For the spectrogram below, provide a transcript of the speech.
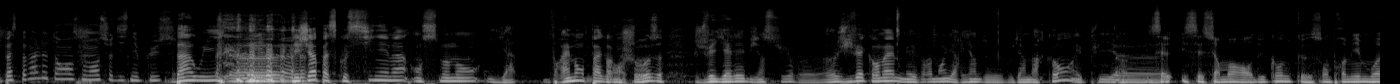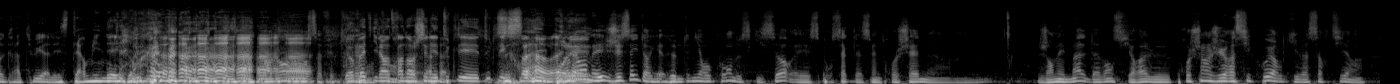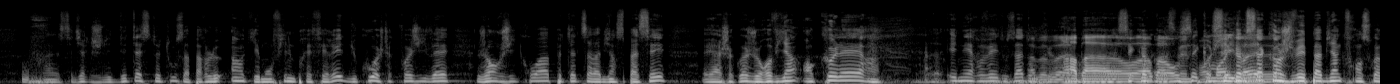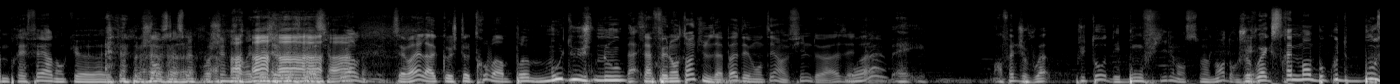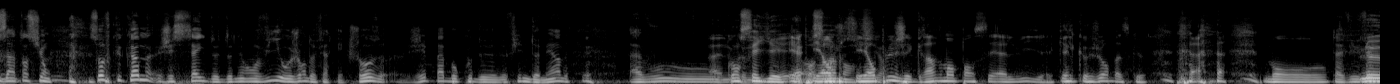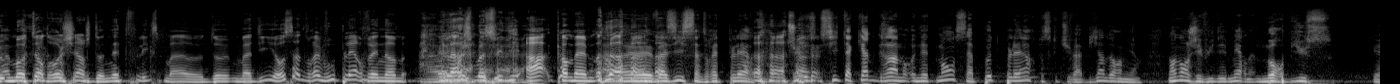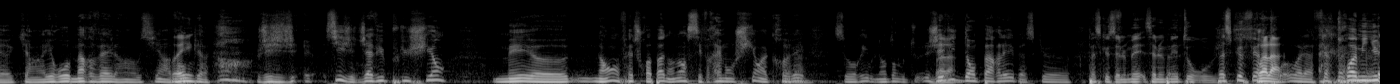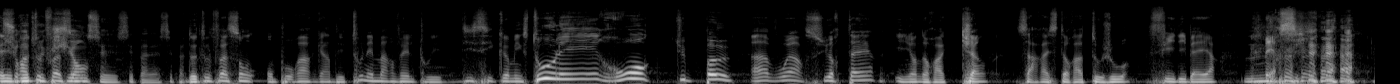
Tu passes pas mal de temps en ce moment sur Disney Plus? Ben oui, euh, déjà parce qu'au cinéma en ce moment, il y a vraiment pas, Pas grand-chose. Je vais y aller, bien sûr. euh, J'y vais quand même, mais vraiment, il n'y a rien de bien marquant. Et puis, euh, Il s'est- sûrement rendu compte que son premier mois gratuit allait se terminer. donc- non, non, non, ça fait Et en très fait, il est en train d'enchaîner toutes les, toutes les C'est ça, chroniques ouais. pour les. Non, mais j'essaye de, me tenir au courant de ce qui sort. Et c'est pour ça que la semaine prochaine, euh, j'en ai mal d'avance. Il y aura le prochain Jurassic World qui va sortir. Euh, C'est-à-dire que je les déteste tous, à part le 1 qui est mon film préféré. Du coup, à chaque fois, j'y vais, genre j'y crois, peut-être ça va bien se passer. Et à chaque fois, je reviens en colère, euh, énervé, tout ça. Donc, bah euh, voilà. Ah bah, c'est ah comme, bah, on sait comment comme va, ça euh, quand je vais pas bien que François me préfère. Donc, euh, avec un peu de chance, la semaine prochaine, j'aurai déjà vu Jurassic World. C'est vrai là que je te trouve un peu mou du genou. Bah, Ça fait longtemps que tu nous as pas démonté un film de A à Z. Ouais. En fait, je vois plutôt des bons films en ce moment. Donc, je vois extrêmement beaucoup de bouse, attention. Sauf que comme j'essaye de donner envie aux gens de faire quelque chose, j'ai pas beaucoup de films de merde. À vous À conseiller. Et, en, et plus, j'ai gravement pensé à lui il y a quelques jours parce que mon vu le Venom moteur de recherche de Netflix m'a euh, m'a dit oh ça devrait vous plaire Venom. Ah Et là, ouais. je me suis dit ah quand même. Ah ouais, Vas-y, ça devrait te plaire. Tu- si tu as 4 grammes, honnêtement, ça peut te plaire parce que tu vas bien dormir. Non, non, j'ai vu des merdes. Morbius, euh, qui est un héros Marvel, hein, aussi un Oui. vampire. Oh, si, j'ai déjà vu plus chiant. Mais euh, non, en fait, je crois pas. Non, non, c'est vraiment chiant à crever. Voilà. C'est horrible. Non, donc, j'évite Voilà. d'en parler parce que, Parce que c'est le, met- c'est le métaux rouge. parce que faire, Voilà. trois- voilà, faire 3 minutes sur un truc façon- chiant, c'est c'est pas, c'est pas De toute façon, on pourra regarder tous les Marvel, tous les DC Comics, tous les héros que tu peux avoir sur Terre. Il n'y en aura qu'un. Ça restera toujours Philibert. Merci.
